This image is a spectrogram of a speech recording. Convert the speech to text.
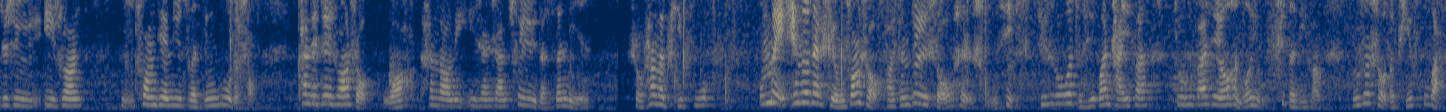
这是一双创建绿色金库的手。看着这双手，我看到了一山山翠绿的森林。手上的皮肤，我每天都在使用双手，好像对手很熟悉。其实，如果仔细观察一番，就会发现有很多有趣的地方。比如说手的皮肤吧。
